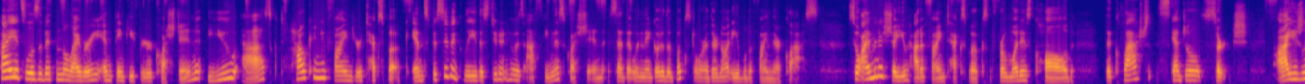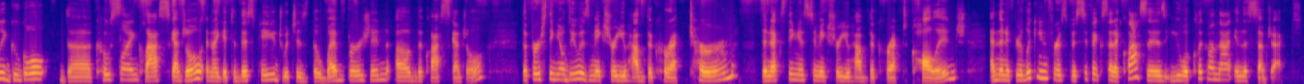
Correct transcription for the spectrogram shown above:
Hi, it's Elizabeth in the library and thank you for your question. You asked, how can you find your textbook? And specifically, the student who is asking this question said that when they go to the bookstore, they're not able to find their class. So I'm going to show you how to find textbooks from what is called the class schedule search. I usually Google the Coastline class schedule and I get to this page, which is the web version of the class schedule. The first thing you'll do is make sure you have the correct term. The next thing is to make sure you have the correct college. And then if you're looking for a specific set of classes, you will click on that in the subject.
